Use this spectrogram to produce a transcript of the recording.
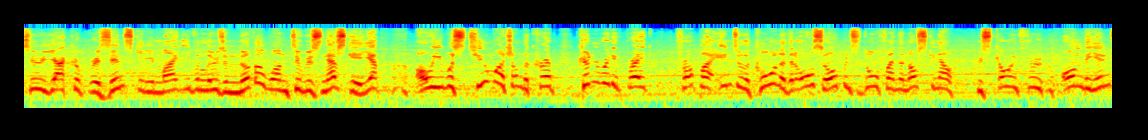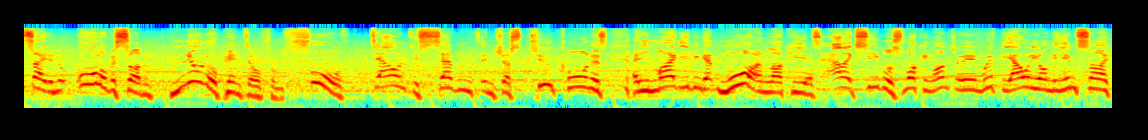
to Jakub Brzezinski. He might even lose another one to Wisniewski. Yep. Oh, he was too much on the curb. Couldn't really brake proper into the corner that also opens the door for Andonovski now, who's going through on the inside. And all of a sudden, Nuno Pinto from fourth down to seventh in just two corners, and he might even get more unlucky as Alex Siebel is locking onto him with the Audi on the inside,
